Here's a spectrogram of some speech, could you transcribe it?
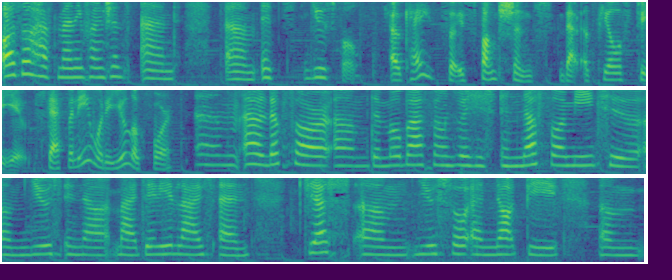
also have many functions and um, it's useful. Okay, so it's functions that appeals to you. Stephanie, what do you look for? Um, I'll look for um, the mobile phone which is enough for me to um, use in uh, my daily lives and just um, useful and not be. Um,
